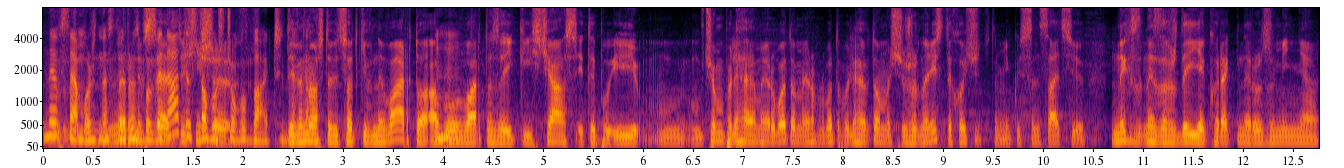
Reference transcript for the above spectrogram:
не все можна не, розповідати не все, з того, що ви бачите. 90% так. не варто, або mm варто за якийсь час. І типу, і в чому полягає моя робота? Моя робота полягає в тому, що журналісти хочуть там якусь сенсацію. У них не завжди є коректне розуміння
